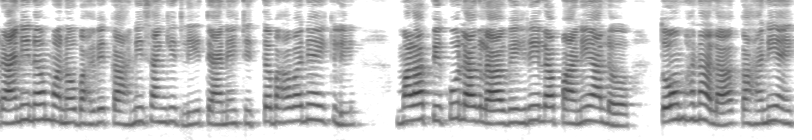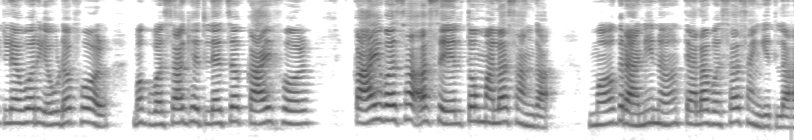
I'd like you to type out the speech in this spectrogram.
राणीनं मनोभावे कहाणी सांगितली त्याने चित्तभावाने ऐकली. मळा पिकू लागला विहिरीला पाणी आलं. तो म्हणाला कहाणी ऐकल्यावर एवढं फळ मग वसा घेतल्याचं काय फळ? काय वसा असेल तो मला सांगा. मग राणीनं त्याला वसा सांगितला.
